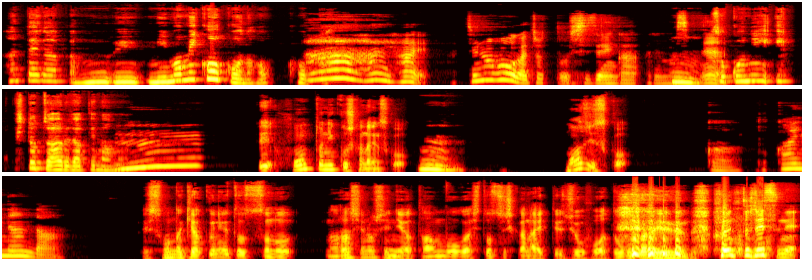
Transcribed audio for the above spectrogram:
反対側か、み、みもみ高校の方、方あか。あ、はいはい。あっちの方がちょっと自然がありますね。うん、そこにい一つあるだけなうの。え、本当に一個しかないんですか？うん。マジっすか？か、都会なんだ。え、そんな逆に言うと、その、習志野市には田んぼが一つしかないっていう情報はどこから得れるんですか？本当ですね。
